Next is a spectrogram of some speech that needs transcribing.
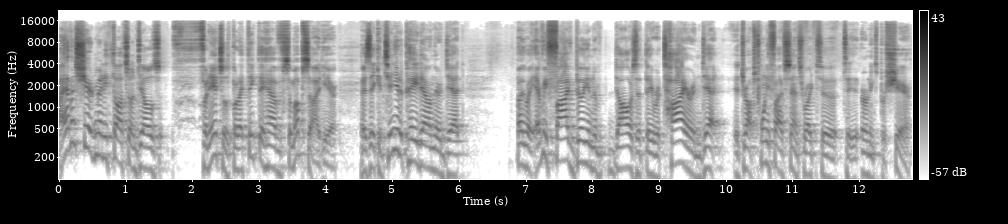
I haven't shared many thoughts on Dell's financials, but I think they have some upside here. As they continue to pay down their debt, by the way, every $5 billion that they retire in debt, it drops 25 cents right to, to earnings per share.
